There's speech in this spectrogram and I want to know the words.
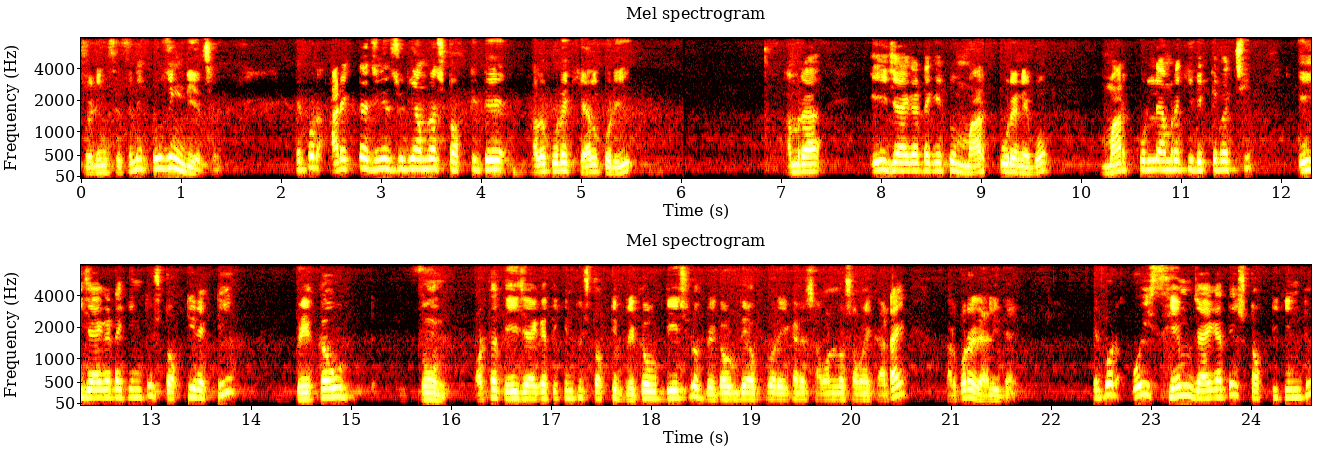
ট্রেডিং সেশনে ক্লোজিং দিয়েছে। এরপর আরেকটা জিনিস যদি আমরা স্টকটিতে ভালো করে খেয়াল করি, আমরা এই জায়গাটাকে একটু মার্ক করে নেব। মার্ক করলে আমরা কি দেখতে পাচ্ছি? এই জায়গাটা কিন্তু স্টকটির একটি ব্রেকআউট জোন অর্থাৎ এই জায়গাতে কিন্তু স্টকটি ব্রেকআউট দিয়েছিল। ব্রেকআউট দেওয়ার পর এখানে সামান্য সময় কাটায়, তারপরে র্যালি দেয়। এরপর ওই সেম জায়গাতেই স্টকটি কিন্তু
